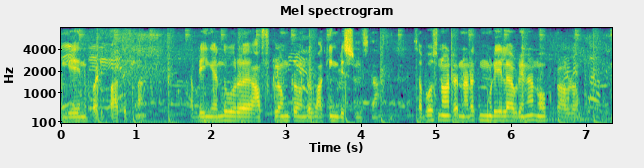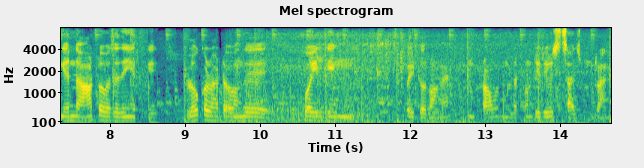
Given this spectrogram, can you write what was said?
இங்கேயே நிப்பாட்டி பார்த்துக்கலாம். அப்படி இங்கேருந்து ஒரு ஆஃப் கிலோமீட்டர் வந்து வாக்கிங் டிஸ்டன்ஸ் தான். சப்போஸ் நாட்டை நடக்க முடியல அப்படின்னா நோ ப்ராப்ளம் இங்கேருந்து ஆட்டோ வசதியும் இருக்குது லோக்கல் ஆட்டோ வந்து கோயிலுக்கு எங் போயிட்டு வருவாங்க. ஒன்றும் ப்ராப்ளம் இல்லை. டுவெண்ட்டி ருபீஸ் சார்ஜ் பண்ணுறாங்க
